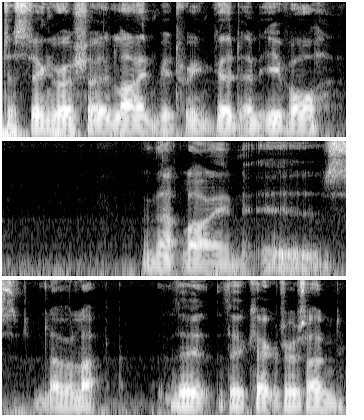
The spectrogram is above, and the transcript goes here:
distinguish a line between good and evil. And that line is level up. The the characters on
